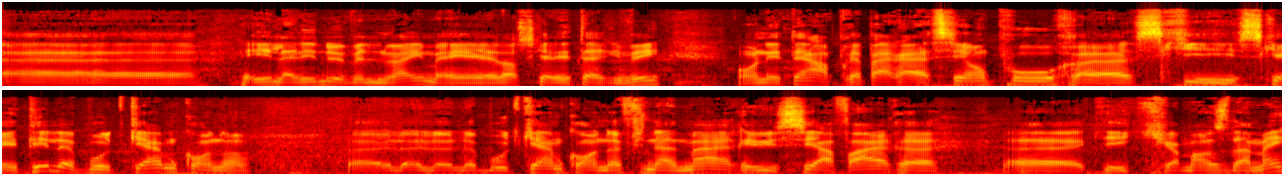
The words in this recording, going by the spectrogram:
euh, et l'année 2020, mais lorsqu'elle est arrivée, on était en préparation pour ce, qui, ce qui a été le bootcamp qu'on a, le, le, bootcamp qu'on a finalement réussi à faire euh, qui, commence demain.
